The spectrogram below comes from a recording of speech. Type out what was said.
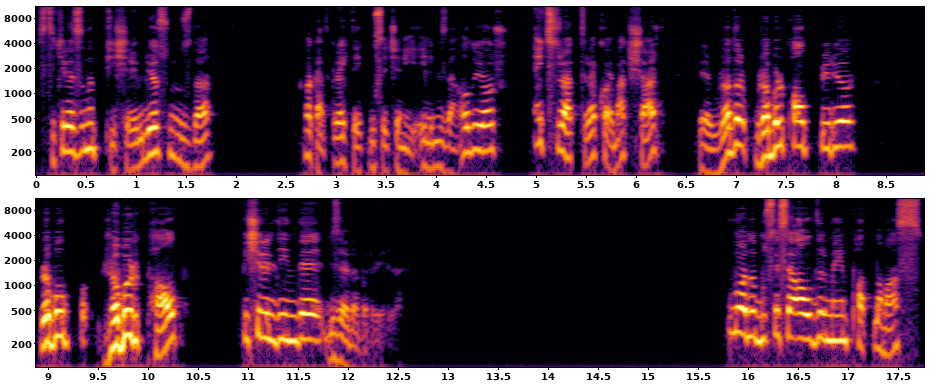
sticky resin'i pişirebiliyorsunuz da. Fakat GregTech bu seçeneği elimizden alıyor. Extractor'a koymak şart ve rubber, rubber pulp veriyor. Rubber, rubber pulp pişirildiğinde bize rubber veriyor. Bu arada bu sesi aldırmayın patlamaz.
